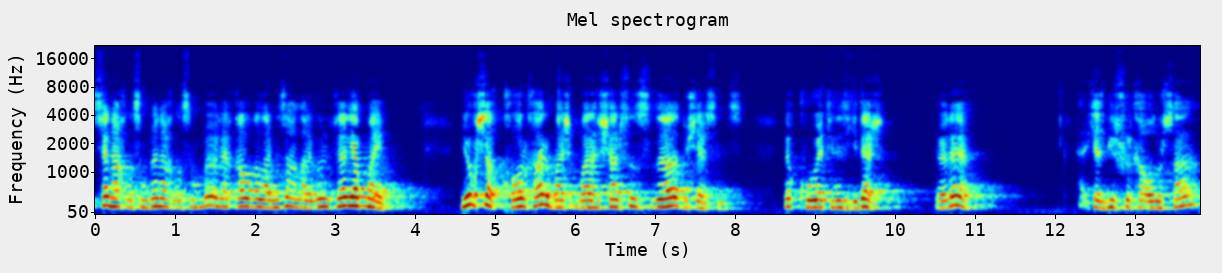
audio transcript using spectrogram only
sen haklısın ben haklısın böyle kavgalar, nizahlar, gürültüler yapmayın. Yoksa korkar baş, başarısızlığa düşersiniz. Ve kuvvetiniz gider. Öyle ya. Herkes bir fırka olursa,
